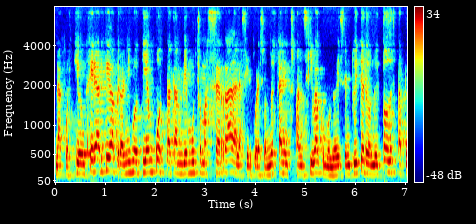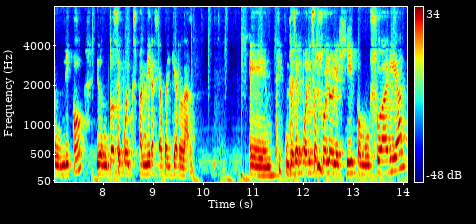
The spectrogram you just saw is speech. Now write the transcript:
la cuestión jerárquica, pero al mismo tiempo está también mucho más cerrada la circulación, no es tan expansiva como lo es en Twitter, donde todo está público y donde todo se puede expandir hacia cualquier lado. Eh, entonces, por eso suelo elegir como usuaria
